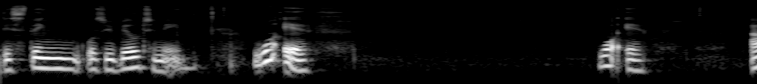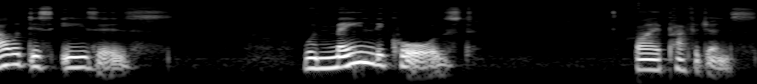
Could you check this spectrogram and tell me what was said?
this thing was revealed to me. What if, what if our diseases were mainly caused by pathogens?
